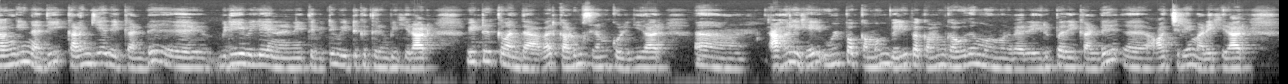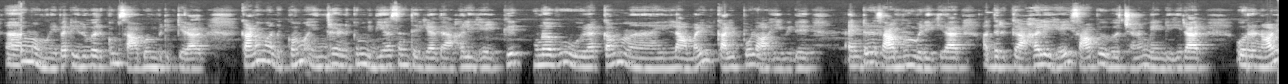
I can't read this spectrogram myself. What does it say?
கங்கை நதி கலங்கியதைக் கண்டு விடியவில்லை என நினைத்துவிட்டு வீட்டுக்கு திரும்புகிறார். வீட்டிற்கு வந்த அவர் கடும் சினம் கொள்கிறார். அகலிகை உள்பக்கமும் வெளிப்பக்கமும் கௌதம முனிவர் இருப்பதைக் கண்டு ஆச்சரியம் அடைகிறார். கௌதம முனிவர் இருவருக்கும் சாபம் பிடிக்கிறார். கணவனுக்கும் இந்திரனுக்கும் வித்தியாசம் தெரியாத அகலிகைக்கு உணவு உறக்கம் இல்லாமல் கல் போல் ஆகிவிடு என்று சாபம் விடுகிறார். அதற்கு அகலிகை சாப விமோச்சனம் வேண்டுகிறார். ஒரு நாள்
